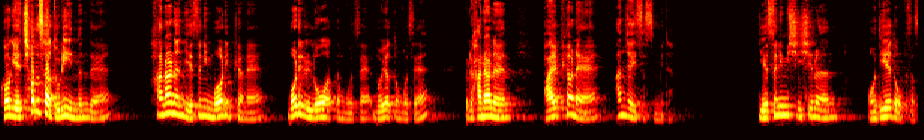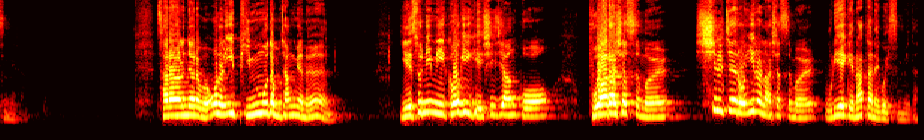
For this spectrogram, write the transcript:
거기에 천사 둘이 있는데 하나는 예수님 머리편에 머리를 놓았던 곳에 놓였던 곳에 그리고 하나는 발편에 앉아 있었습니다. 예수님 시신은 어디에도 없었습니다. 사랑하는 여러분, 오늘 이 빈 무덤 장면은 예수님이 거기 계시지 않고 부활하셨음을 실제로 일어나셨음을 우리에게 나타내고 있습니다.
